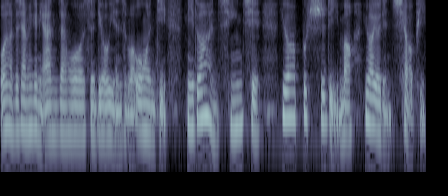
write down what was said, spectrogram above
网友在下面给你按赞，或者是留言什么问问题，你都要很亲切，又要不失礼貌，又要有点俏皮，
